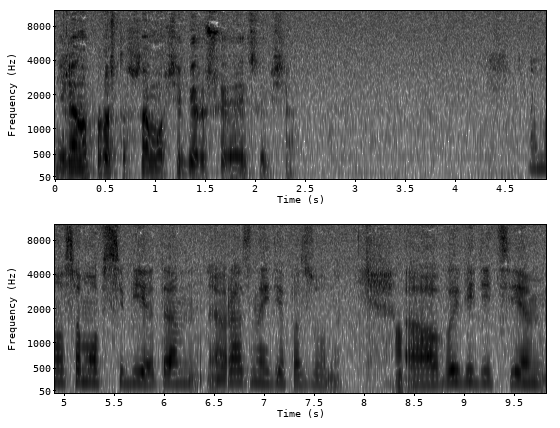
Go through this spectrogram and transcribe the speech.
Или оно просто само в себе расширяется и все? Оно само в себе, это разные диапазоны. А, вы видите,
